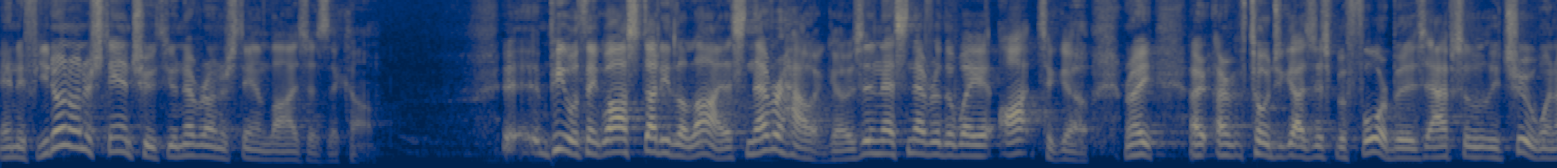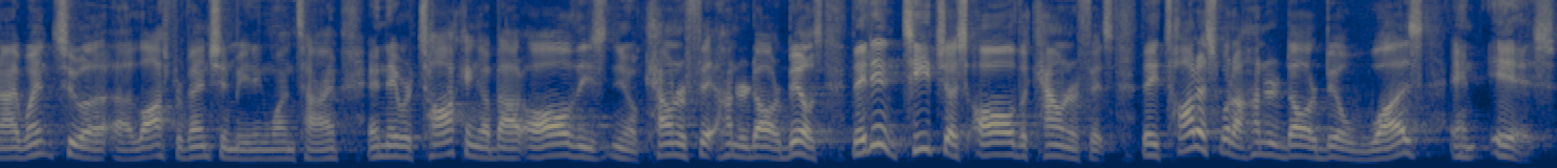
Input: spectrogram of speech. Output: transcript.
And if you don't understand truth, you'll never understand lies as they come. People think, well, I'll study the lie. That's never how it goes, and that's never the way it ought to go, right? I, have told you guys this before, but it's absolutely true. When I went to a, a, loss prevention meeting one time, and they were talking about all these, you know, counterfeit $100 bills, they didn't teach us all the counterfeits. They taught us what a $100 bill was and is.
